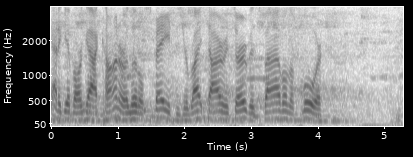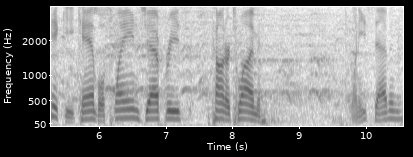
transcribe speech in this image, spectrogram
Got to give our guy Connor a little space as your Wright Tire in service. Five on the floor. Hickey, Campbell, Swain, Jeffries, Connor Twyman. 27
